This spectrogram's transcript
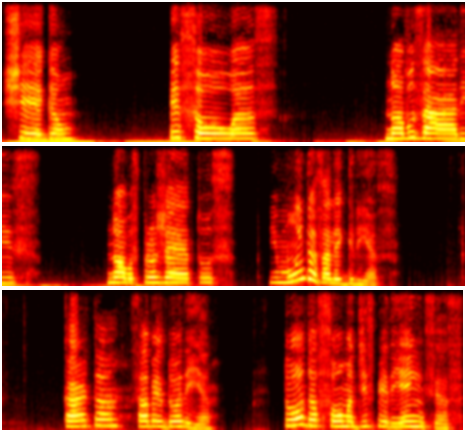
chegam pessoas, novos ares, novos projetos e muitas alegrias. Carta Sabedoria. Toda soma de experiências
